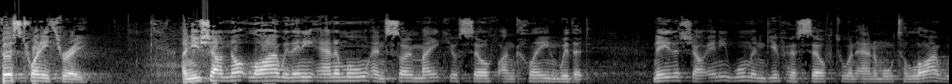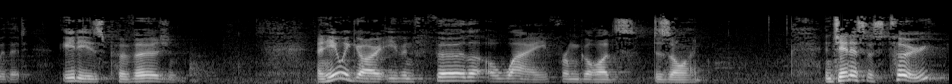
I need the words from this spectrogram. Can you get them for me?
Verse 23. And you shall not lie with any animal and so make yourself unclean with it. Neither shall any woman give herself to an animal to lie with it. It is perversion. And here we go even further away from God's design. In Genesis 2,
